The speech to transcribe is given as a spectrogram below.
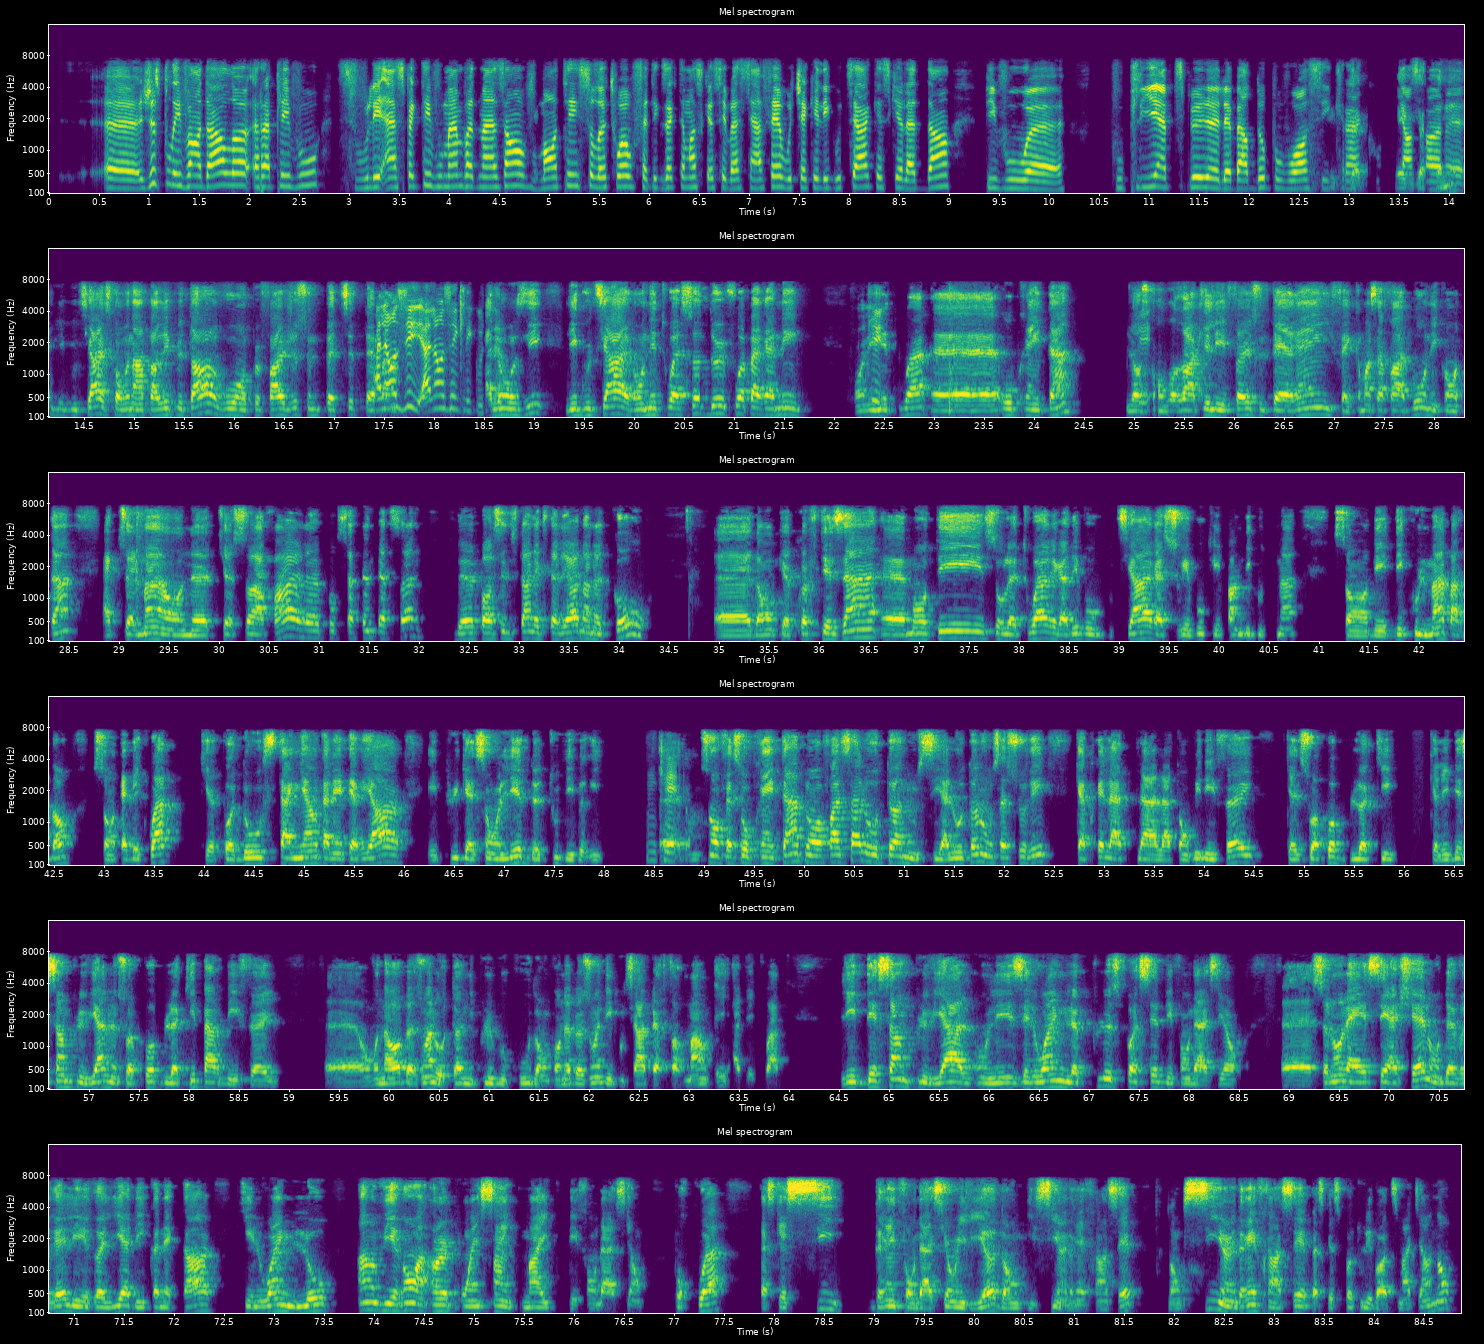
euh, juste pour les vendeurs, rappelez-vous, si vous voulez inspecter vous-même votre maison, vous montez sur le toit, vous faites exactement ce que Sébastien a fait, vous checkez les gouttières, qu'est-ce qu'il y a là-dedans, puis vous euh, vous pliez un petit peu le, bardeau pour voir s'il craque. Exactement. Euh, les gouttières, est-ce qu'on va en parler plus tard ou on peut faire juste une petite... Allons-y, allons-y avec les gouttières. Allons-y. Les gouttières, on nettoie ça deux fois par année. On les nettoie au printemps Lorsqu'on va racler les feuilles sur le terrain, il fait commence à faire beau, on est content. Actuellement, on n'a que ça à faire euh, pour certaines personnes, de passer du temps à l'extérieur dans notre cour. Euh, donc, profitez-en, euh, montez sur le toit, regardez vos gouttières, assurez-vous que les pentes d'égouttement sont des d'écoulement, pardon, sont adéquates, qu'il n'y a pas d'eau stagnante à l'intérieur et puis qu'elles sont libres de tout débris. Okay. donc, ça, on fait ça au printemps, puis on va faire ça à l'automne aussi. À l'automne, on va s'assurer qu'après la, la, tombée des feuilles, qu'elle soit pas bloquée, que les descentes pluviales ne soient pas bloquées par des feuilles. Euh, on va en avoir besoin l'automne, il pleut beaucoup, donc on a besoin des gouttières performantes et adéquates. Les descentes pluviales, on les éloigne le plus possible des fondations. Euh, selon la SCHL, on devrait les relier à des connecteurs qui éloignent l'eau environ à 1,5 mètres des fondations. Pourquoi? Parce que si drain de fondation il y a, donc ici un drain français, donc, a un drain français, parce que c'est pas tous les bâtiments qui en ont,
